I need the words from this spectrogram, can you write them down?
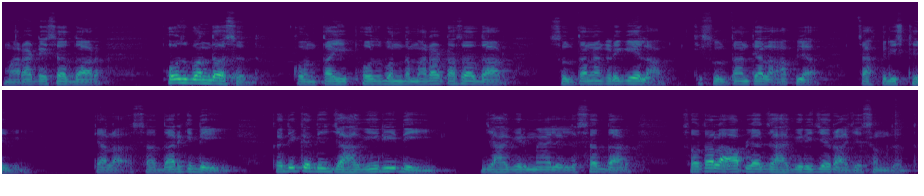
मराठे सरदार फौजबंद असत. कोणताही फौजबंद मराठा सरदार सुलतानाकडे गेला की सुलतान त्याला आपल्या चाकरीस ठेवी. त्याला सरदारकी देई. कधीकधी जहागिरी देई. जहागीर मिळालेले सरदार स्वतःला आपल्या जहागिरीचे राजे समजत.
